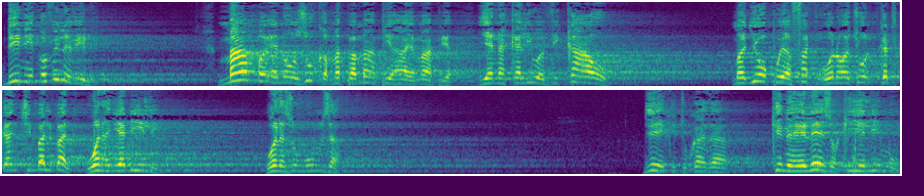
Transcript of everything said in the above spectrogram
Dini iko vile vile mambo yanayozuka mapa mapya haya mapya yanakaliwa vikao. Majopo ya fatwa wanawachuoni katika nchi mbalimbali wanajadili wanazungumza. Je kitu kadha kinaelezwa kielimu?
